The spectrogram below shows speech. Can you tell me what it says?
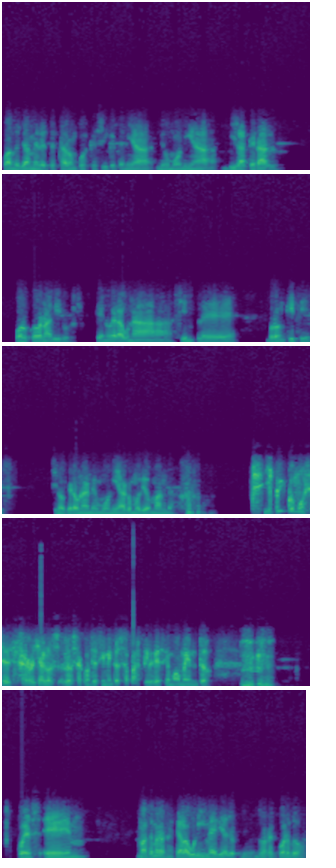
cuando ya me detectaron pues que sí, que tenía neumonía bilateral por coronavirus, que no era una simple bronquitis, sino que era una neumonía como Dios manda. ¿Y cómo se desarrollan los, los acontecimientos a partir de ese momento? Pues eh, más o menos hacia la una y media, yo, yo recuerdo,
